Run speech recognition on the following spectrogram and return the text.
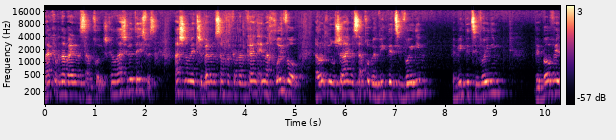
מה הכוונה באי לו מסמכו? יש כאן רש"י וטייספס. רש"י לומד שבאי לו מסמכו, הכוונה מכאן אין אחוי בו לעלות לירושלים מסמכו בביגדי ציבוינים, בביגדי ציבוינים, בבובד,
